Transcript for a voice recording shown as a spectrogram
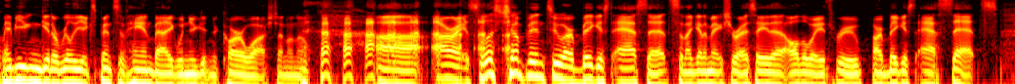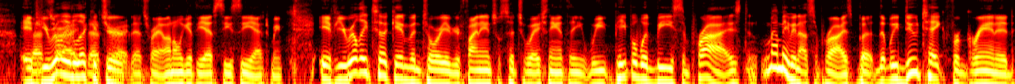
maybe you can get a really expensive handbag when you're getting your car washed. I don't know. uh, all right, so let's jump into our biggest assets, and I got to make sure I say that all the way through. Our biggest assets. If That's you really right, look at your right. that's right. I don't get the FCC after me. If you really took inventory of your financial situation, Anthony, we people would be surprised, well, maybe not surprised, but that we do take for granted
